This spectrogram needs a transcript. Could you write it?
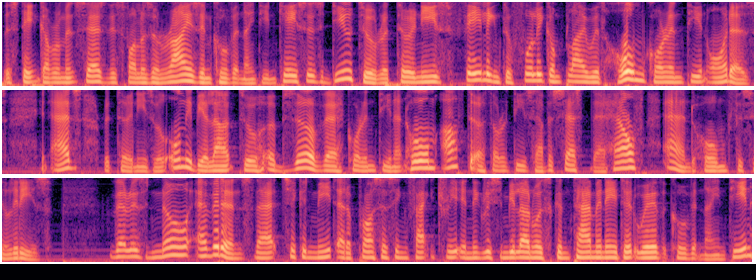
The state government says this follows a rise in COVID 19 cases due to returnees failing to fully comply with home quarantine orders. It adds returnees will only be allowed to observe their quarantine at home after authorities have assessed their health and home facilities. There is no evidence that chicken meat at a processing factory in Negeri Sembilan was contaminated with COVID 19.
